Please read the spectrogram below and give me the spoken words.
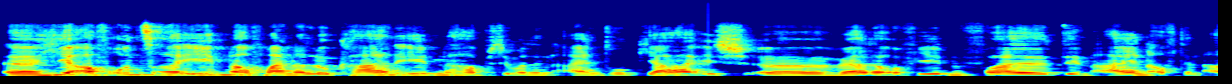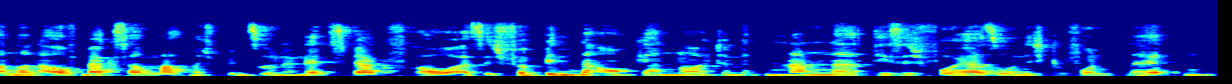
Äh, hier auf unserer Ebene, auf meiner lokalen Ebene, habe ich immer den Eindruck, ja, ich äh, werde auf jeden Fall den einen auf den anderen aufmerksam machen. Ich bin so eine Netzwerkfrau, also ich verbinde auch gern Leute miteinander, die sich vorher so nicht gefunden hätten.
